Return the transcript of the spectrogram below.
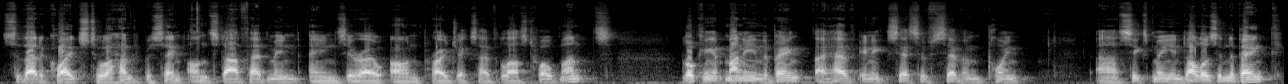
So that equates to 100% on staff admin and zero on projects over the last 12 months. Looking at money in the bank, they have in excess of $7.6 uh, million in the bank.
